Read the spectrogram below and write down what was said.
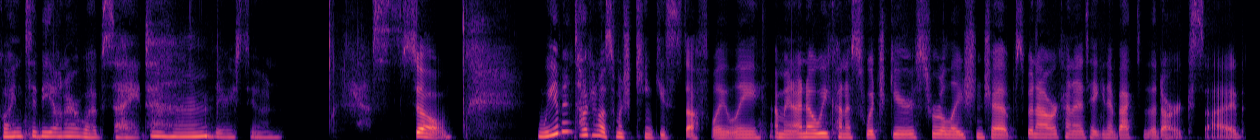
going to be on our website Mhm. very soon. Yes. So we've been talking about so much kinky stuff lately. I mean, I know we kind of switched gears to relationships, but now we're kind of taking it back to the dark side.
